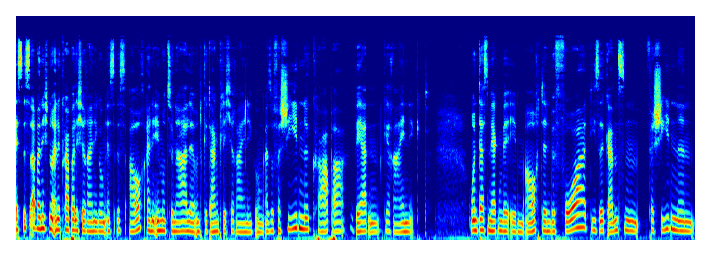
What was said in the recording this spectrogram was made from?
Es ist aber nicht nur eine körperliche Reinigung, es ist auch eine emotionale und gedankliche Reinigung. Also verschiedene Körper werden gereinigt. Und das merken wir eben auch, denn bevor diese ganzen verschiedenen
